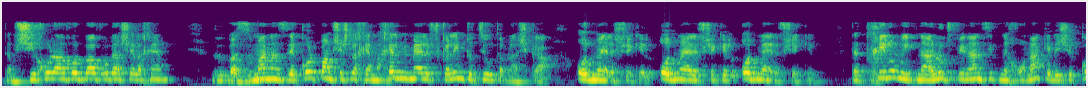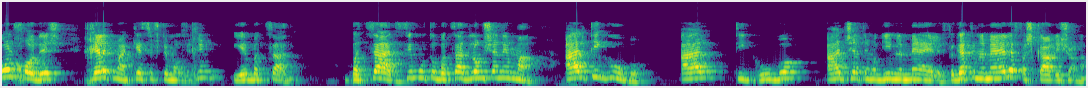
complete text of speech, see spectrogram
תמשיכו לעבוד בעבודה שלכם, ובזמן הזה, כל פעם שיש לכם החל מ-100 אלף שקלים, תוציאו אותם להשקעה. עוד 100 אלף שקל, עוד 100 אלף שקל, עוד 100 אלף שקל. תתחילו מהתנהלות פיננסית נכונה, כדי שכל חודש חלק מהכסף שאתם מרוויחים יהיה בצד. בצד, שימו אותו בצד, לא משנה מה. אל תיגעו בו. אל תיגעו בו עד שאתם מגיעים ל-100 אלף. הגעתם ל-100 אלף, השקעה ראשונה.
